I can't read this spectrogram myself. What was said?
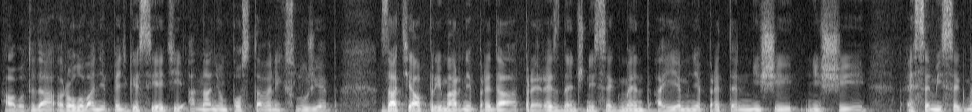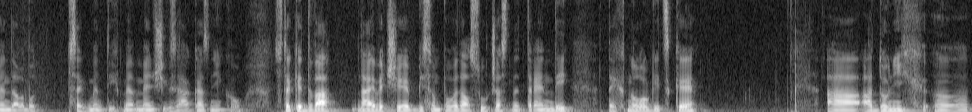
alebo teda rolovanie 5G sieti a na ňom postavených služieb. Zatiaľ primárne predá pre rezidenčný segment a jemne pre ten nižší, nižší SME segment alebo segment tých menších zákazníkov. Sú také dva najväčšie, by som povedal, súčasné trendy technologické a, a do nich e,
